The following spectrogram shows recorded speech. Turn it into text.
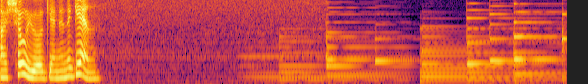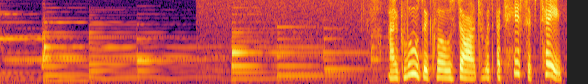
I show you again and again. I glue the closed dart with adhesive tape.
